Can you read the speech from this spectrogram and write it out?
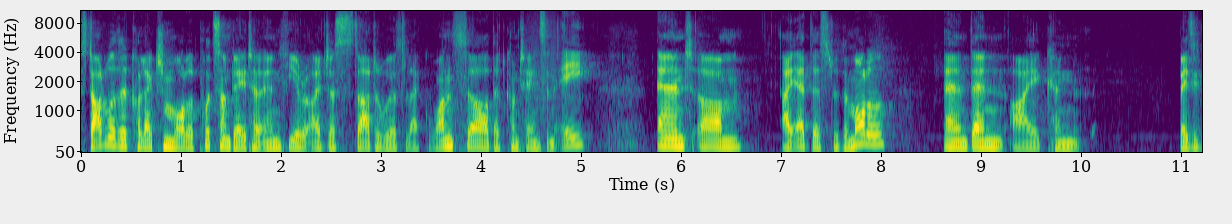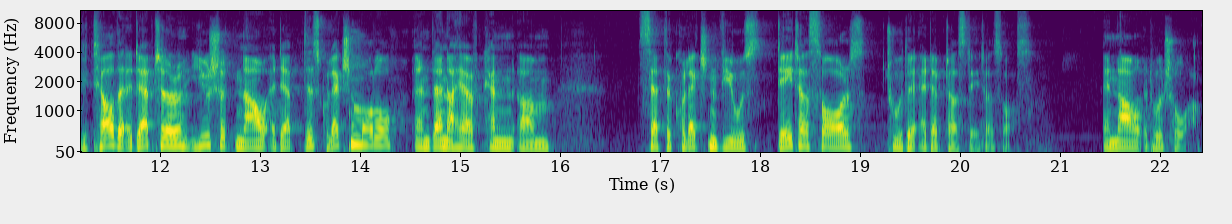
start with a collection model, put some data in. Here I just started with like one cell that contains an A, and um, I add this to the model, and then I can basically tell the adapter, you should now adapt this collection model, and then I have can um, set the collection view's data source to the adapter's data source. And now it will show up.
